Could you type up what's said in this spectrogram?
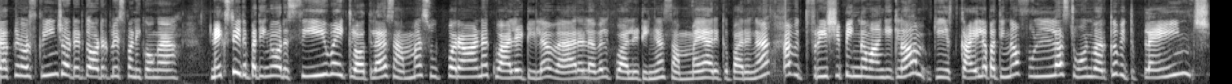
டக்குன்னு ஒரு ஸ்க்ரீன்ஷாட் எடுத்து ஆர்டர் ப்ளேஸ் பண்ணிக்கோங்க. நெக்ஸ்ட் இது பார்த்தீங்கன்னா ஒரு சிவை கிளாத்தில் செம்ம சூப்பரான குவாலிட்டியில் வேறு லெவல் குவாலிட்டிங்க செம்மையாக இருக்குது பாருங்க. வித் ஃப்ரீ ஷிப்பிங்கில் வாங்கிக்கலாம். கையில் பார்த்தீங்கன்னா ஃபுல்லாக stone work with plain which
